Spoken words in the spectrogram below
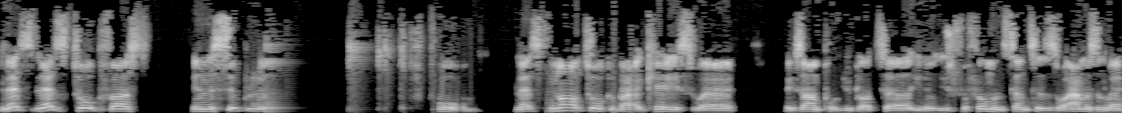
Let's let's talk first in the simplest form let's not talk about a case where For example, you've got, uh, you know, these fulfillment centers or Amazon where,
